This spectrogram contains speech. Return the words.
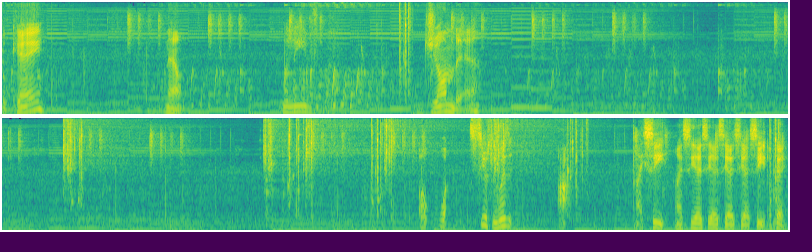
Okay. Now, we'll leave John there. Oh, what? Seriously, where's it? Ah, I see, I see, I see, I see, I see, I see. Okay.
